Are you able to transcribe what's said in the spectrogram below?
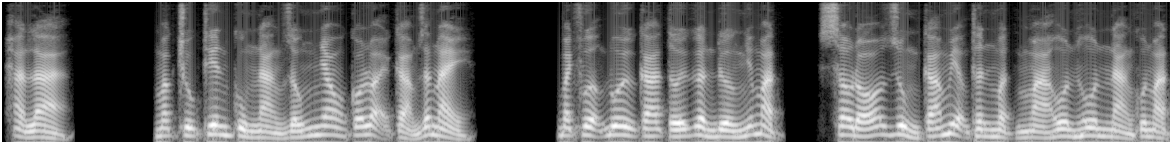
Hẳn là mặc trục thiên cùng nàng giống nhau có loại cảm giác này. Bạch phượng đuôi cá tới gần đường nhiễm mặt, sau đó dùng cá miệng thân mật mà hôn hôn nàng khuôn mặt.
